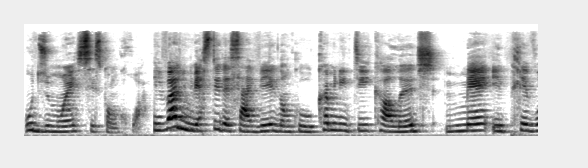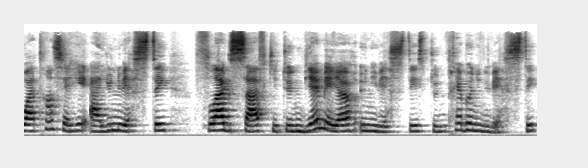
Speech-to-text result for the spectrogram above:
ou du moins c'est ce qu'on croit. Il va à l'université de sa ville, donc au Community College, mais il prévoit transférer à l'université Flagstaff, qui est une bien meilleure université, c'est une très bonne université.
